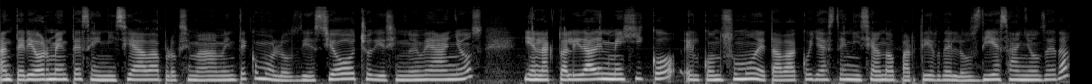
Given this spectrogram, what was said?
Anteriormente se iniciaba aproximadamente como los 18, 19 años y en la actualidad en México el consumo de tabaco ya está iniciando a partir de los 10 años de edad.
